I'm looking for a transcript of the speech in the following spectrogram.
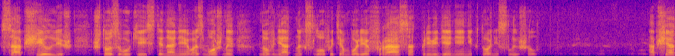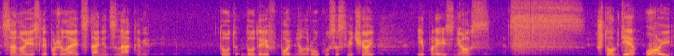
Сообщил лишь, что звуки и стенания возможны, но внятных слов и тем более фраз от привидения никто не слышал. Общаться оно, если пожелает, станет знаками. Тут Дударев поднял руку со свечой и произнес «Что, где? Ой!»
